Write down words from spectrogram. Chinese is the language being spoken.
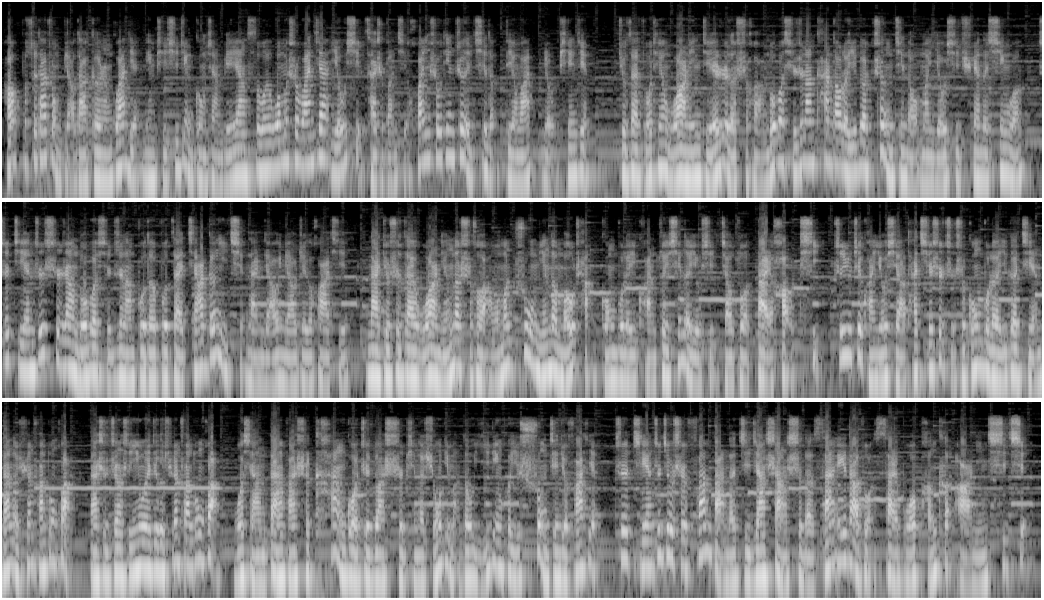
好，不随大众，表达个人观点，另辟蹊径，共享别样思维。我们是玩家，游戏才是本体。欢迎收听这一期的电玩有偏见。就在昨天五二零节日的时候啊，萝卜喜之郎看到了一个震惊的我们游戏圈的新闻，这简直是让萝卜喜之郎不得不再加更一期来聊一聊这个话题。那就是在五二零的时候啊，我们著名的某厂公布了一款最新的游戏，叫做代号 T。至于这款游戏啊，它其实只是公布了一个简单的宣传动画，但是正是因为这个宣传动画，我想但凡是看过这段视频的兄弟们，都一定会一瞬间就发现，这简直就是翻版的即将上市的三 A 大作《赛博朋克2077》。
